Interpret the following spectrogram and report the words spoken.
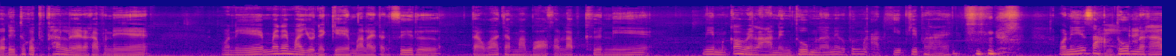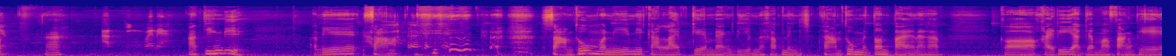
วัสดีทุกคนทุกท่านเลยนะครับวันนี้ วันนี้ไม่ได้มาอยู่ในเกมอะไรทั้งสิ้น แต่ว่าจะมาบอกสำหรับคืนนี้ นี่มันก็เวลาหนึ่งทุ่มแล้วเนี่ยเพิ่งมาอัดคลิปชิบหาย วันนี้สามทุ่มนะครับฮะอัดจริงปะเนี่ยอัดจริงดิอันนี้สามสามทุ่มวันนี้มีการไลฟ์เกมแบ่งดีมนะครับหนึ่งสามทุ่มเป็นต้นไปนะครับ ก็ใครที่อยากจะมาฟังเพลง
